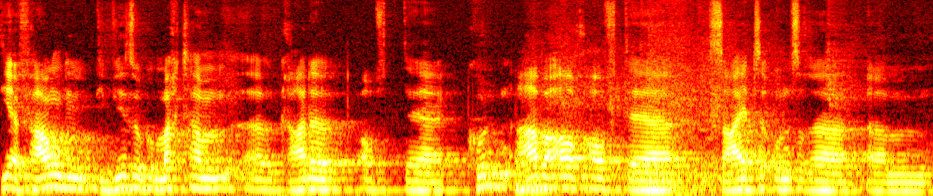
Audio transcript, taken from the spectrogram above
die Erfahrung, die, die wir so gemacht haben, äh, gerade auf der Kunden-, aber auch auf der Seite unserer ähm,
